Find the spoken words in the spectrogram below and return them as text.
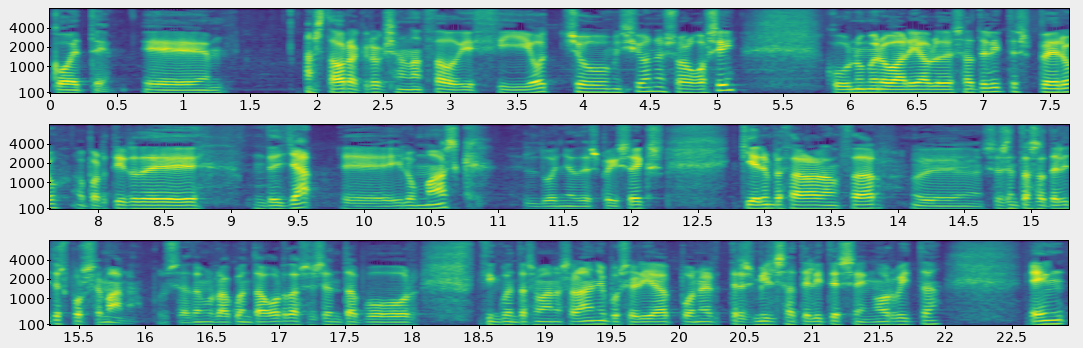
cohete. Eh, hasta ahora creo que se han lanzado 18 misiones o algo así, con un número variable de satélites, pero a partir de, ya, eh, Elon Musk, el dueño de SpaceX, quiere empezar a lanzar 60 eh, satélites por semana. Pues si hacemos la cuenta gorda, 60 por 50 semanas al año, pues sería poner 3.000 satélites en órbita en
